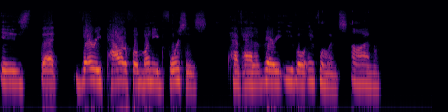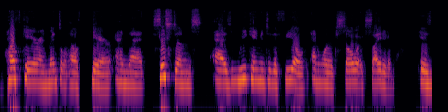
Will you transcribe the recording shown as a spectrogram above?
is that very powerful moneyed forces have had a very evil influence on healthcare and mental health care, and that systems, as we came into the field and were so excited about, is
